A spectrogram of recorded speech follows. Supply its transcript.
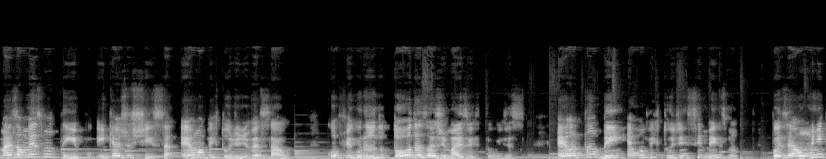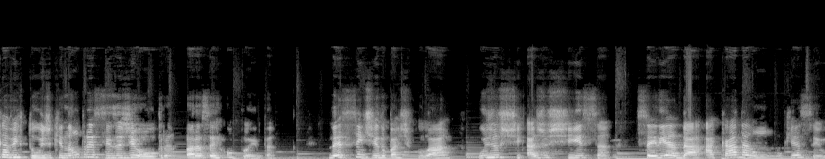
Mas ao mesmo tempo em que a justiça é uma virtude universal, configurando todas as demais virtudes, ela também é uma virtude em si mesma, pois é a única virtude que não precisa de outra para ser completa. Nesse sentido particular, justi a justiça seria dar a cada um o que é seu.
